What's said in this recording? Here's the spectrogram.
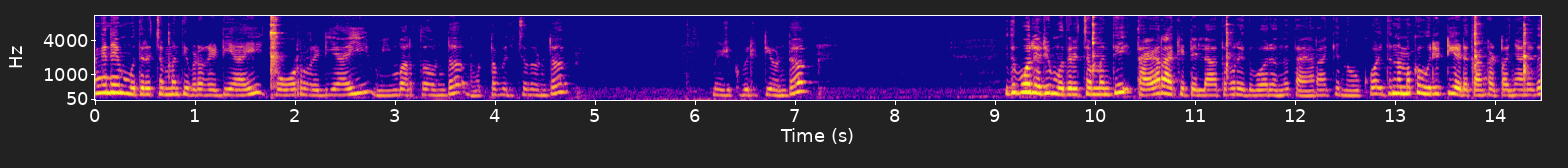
അങ്ങനെ മുതിരച്ചമ്മന്തി ഇവിടെ റെഡിയായി ചോറ് റെഡിയായി മീൻ വറുത്തതുണ്ട് മുട്ട പൊരിച്ചതുണ്ട്. മെഴുക്ക് പുരട്ടിയുണ്ട് ഇതുപോലൊരു മുതിരച്ചമ്മന്തി തയ്യാറാക്കിയിട്ടില്ലാത്തവർ ഇതുപോലെ ഒന്ന് തയ്യാറാക്കി നോക്കുക. ഇത് നമുക്ക് ഉരുട്ടിയെടുക്കാം കേട്ടോ. ഞാനിത്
